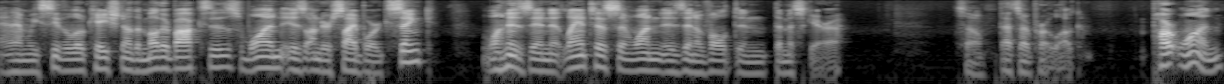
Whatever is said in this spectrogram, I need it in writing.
And then we see the location of the mother boxes. One is under Cyborg Sink, one is in Atlantis, and one is in a vault in Themyscira. So that's our prologue. Part one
